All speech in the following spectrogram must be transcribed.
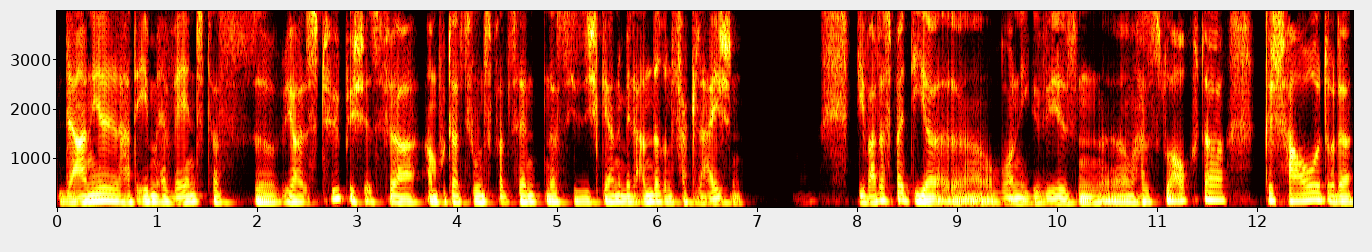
Daniel hat eben erwähnt, dass äh, ja, es typisch ist für Amputationspatienten, dass sie sich gerne mit anderen vergleichen. Wie war das bei dir, äh, Ronny, gewesen? Äh, hattest du auch da geschaut oder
